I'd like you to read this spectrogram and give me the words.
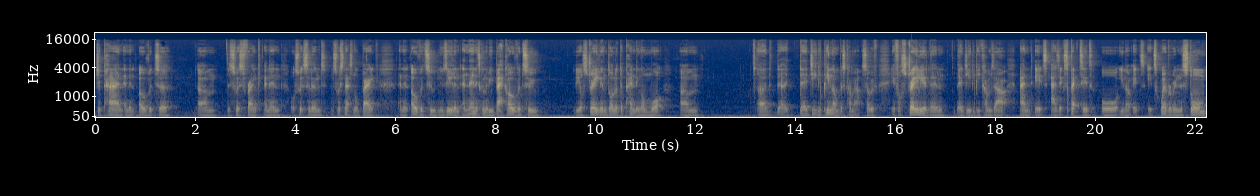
Japan and then over to um, the Swiss franc and then or Switzerland, the Swiss National Bank, and then over to New Zealand, and then it's going to be back over to the Australian dollar, depending on what um, uh, their, their GDP numbers come out. So if if Australia then their GDP comes out and it's as expected, or you know it's it's weathering the storm,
